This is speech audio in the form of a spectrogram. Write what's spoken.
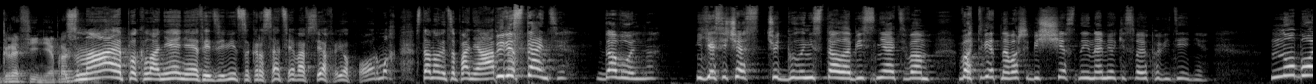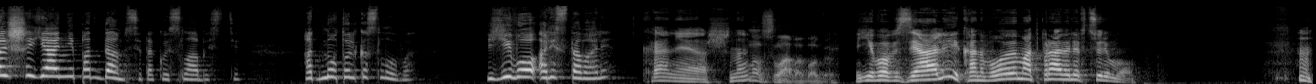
Графиня, прошу. Зная поклонение этой девицы красоте во всех ее формах, становится понятно... Перестаньте! Довольно. Я сейчас чуть было не стала объяснять вам в ответ на ваши бесчестные намеки свое поведение. Но больше я не поддамся такой слабости. Одно только слово. Его арестовали? Конечно. Ну, слава богу. Его взяли и конвоем отправили в тюрьму. Хм,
